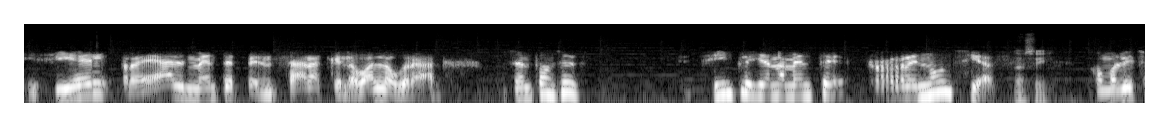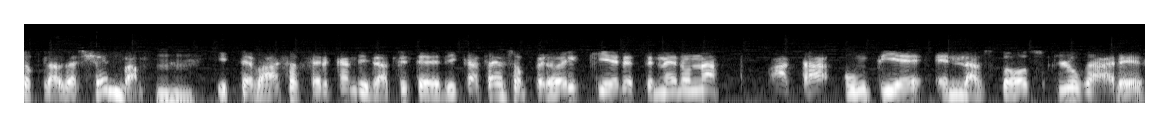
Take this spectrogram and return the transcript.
y si él realmente pensara que lo va a lograr, pues entonces simple y llanamente renuncias. Pues como lo hizo Claudia Sheinbaum, y te vas a ser candidato y te dedicas a eso, pero él quiere tener una pata, un pie en los dos lugares,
